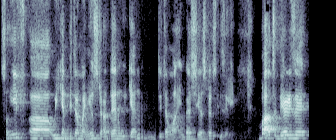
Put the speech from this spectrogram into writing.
So if uh, we can determine U star, then we can determine bed shear stress easily. But there is a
